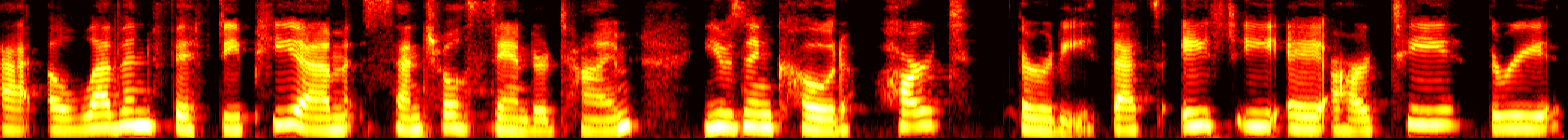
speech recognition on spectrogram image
at 11:50 p.m. Central Standard Time using code HEART30. That's H E A R T 30.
